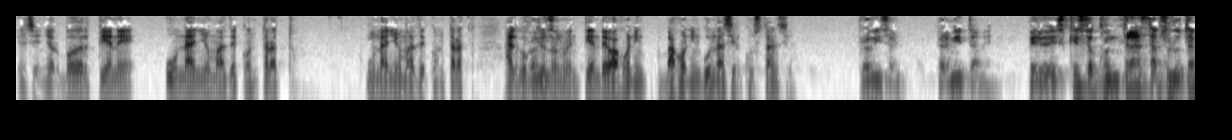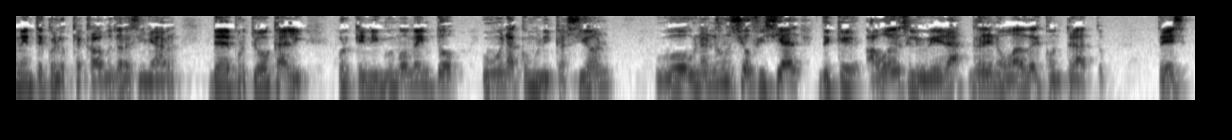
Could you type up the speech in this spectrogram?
el señor Boder tiene un año más de contrato, un año más de contrato, algo Robinson. que uno no entiende bajo, ni, bajo ninguna circunstancia. Robinson, permítame, pero es que esto contrasta absolutamente con lo que acabamos de reseñar de Deportivo Cali, porque en ningún momento hubo una comunicación, hubo un anuncio oficial de que a Boder se le hubiera renovado el contrato. Entonces,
